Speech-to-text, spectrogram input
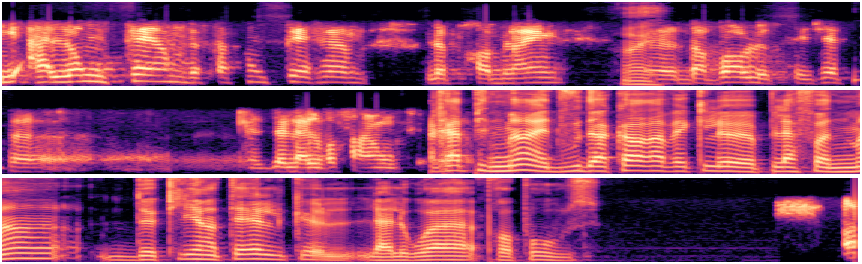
et, à long terme, de façon pérenne, le problème euh, d'avoir le cégep euh, de la loi 111. Rapidement, êtes-vous d'accord avec le plafonnement de clientèle que la loi propose? Euh,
